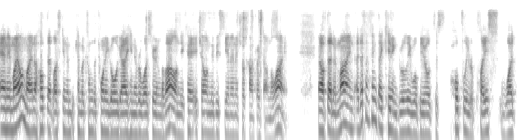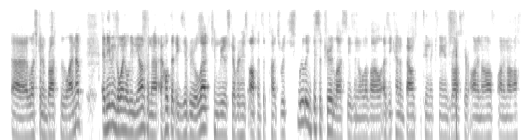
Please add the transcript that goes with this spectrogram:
And in my own mind, I hope that Luskin can become the 20-goal guy he never was here in Laval in the KHL, and maybe see an NHL contract down the line. Now, with that in mind, I definitely think that Kaiden Guhle will be able to hopefully replace what uh, Leskinen brought to the lineup. And even going leading on from that, I hope that Xavier Ouellet can rediscover his offensive touch, which really disappeared last season in Laval as he kind of bounced between the Canadians roster on and off, on and off.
